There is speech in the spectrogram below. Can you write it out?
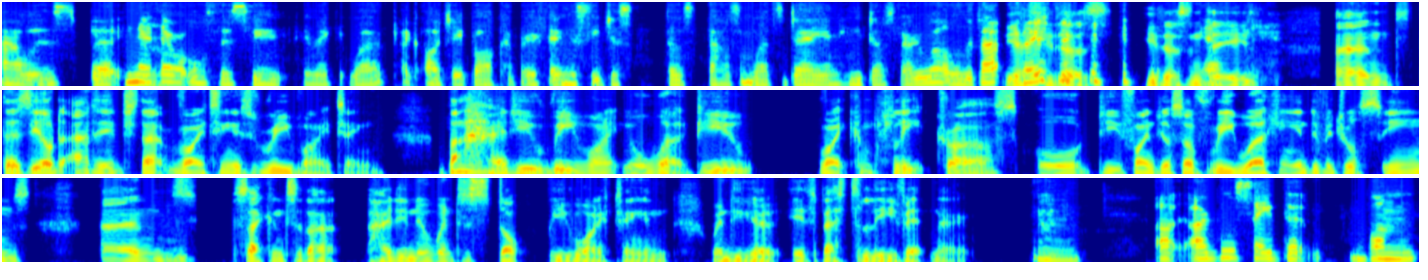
hours. But you know Yeah. there are authors who who make it work. Like R.J. Barker very famously just does a thousand words a day, and he does very well with that. Yes, so- he does. He does Yeah. indeed. And there's the old adage that writing is rewriting. But Mm. how do you rewrite your work? Do you write complete drafts or do you find yourself reworking individual scenes? And Mm. second to that, how do you know when to stop rewriting and when do you go, it's best to leave it now? Mm. I, I will say that one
